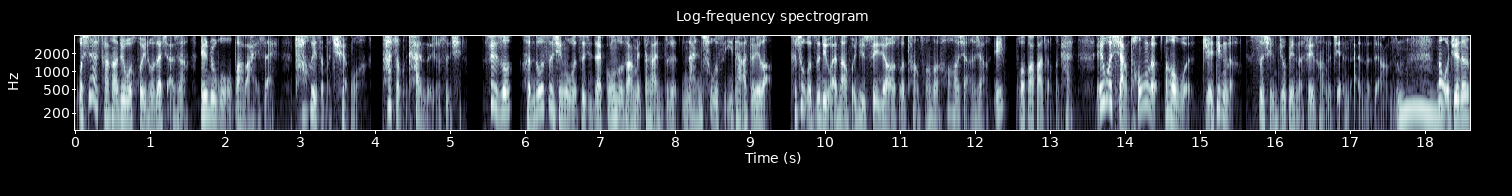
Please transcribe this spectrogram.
我现在常常就会回头再想想，诶，如果我爸爸还在，他会怎么劝我？他怎么看这个事情？所以说很多事情我自己在工作上面，当然这个难处是一大堆了。可是我自己晚上回去睡觉的时候，躺床上好好想一想，诶，我爸爸怎么看？诶，我想通了，然后我决定了，事情就变得非常的简单了，这样子。那我觉得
